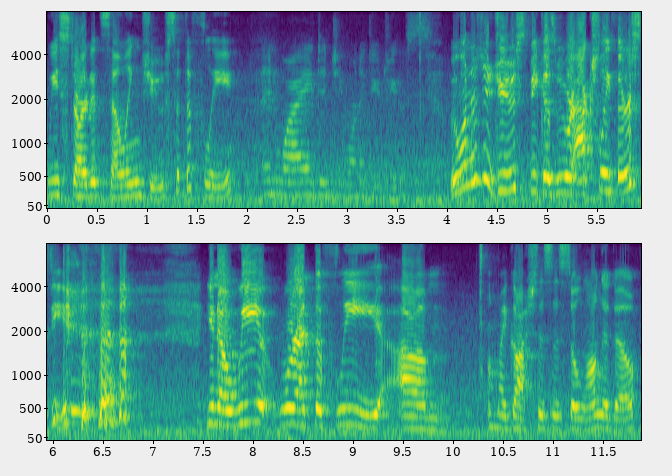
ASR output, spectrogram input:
we started selling juice at the Flea. And why did you want to do juice? We wanted to do juice because we were actually thirsty. you know, we were at the Flea. Um, oh my gosh, this is so long ago.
